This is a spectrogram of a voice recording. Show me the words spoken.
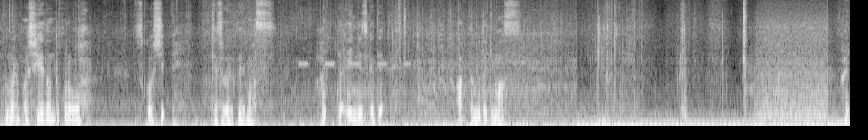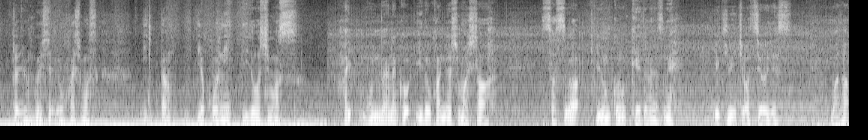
このやっぱシェードのところは少し削れています。はいじゃあエンジンつけて温めておきます。はいじゃあ4分して動かします。一旦横に移動します。はい問題なく移動完了しましたさすが4区の軽トラですね。雪道は強いです。まだ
